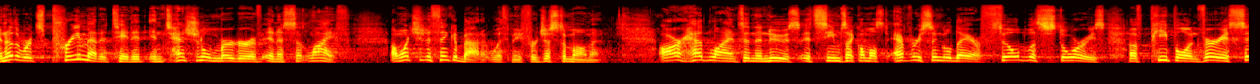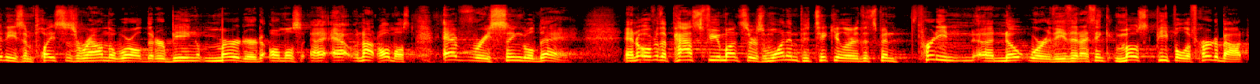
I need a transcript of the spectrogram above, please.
In other words, premeditated, intentional murder of innocent life. I want you to think about it with me for just a moment. Our headlines in the news, it seems like almost every single day, are filled with stories of people in various cities and places around the world that are being murdered almost, uh, uh not almost, every single day. And over the past few months, there's one in particular that's been pretty uh, noteworthy that I think most people have heard about.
